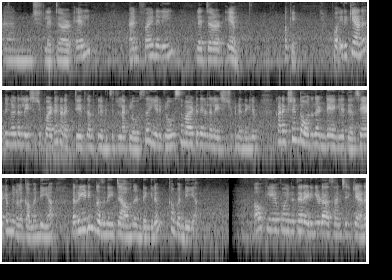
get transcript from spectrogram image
and letter L and finally letter M. Okay. അപ്പോൾ ഇതൊക്കെയാണ് നിങ്ങളുടെ റിലേഷൻഷിപ്പായിട്ട് കണക്ട് ചെയ്ത് നമുക്ക് ലഭിച്ചിട്ടുള്ള ക്ലോസ് ഈ ഒരു ക്ലോസുമായിട്ട് നിങ്ങളുടെ റിലേഷൻഷിപ്പിന് എന്തെങ്കിലും കണക്ഷൻ തോന്നുന്നുണ്ട് എങ്കിൽ തീർച്ചയായിട്ടും നിങ്ങൾ കമന്റ് ചെയ്യുക. റീഡിംഗ് റെസനേറ്റ് ആവുന്നുണ്ടെങ്കിലും കമന്റ് ചെയ്യുക. ഓക്കെ അപ്പോൾ ഇന്നത്തെ റീഡിംഗ് ഇവിടെ അവസാനിച്ചിരിക്കുകയാണ്.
